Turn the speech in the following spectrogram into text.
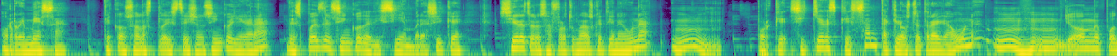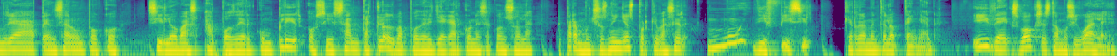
o remesa de consolas PlayStation 5 llegará después del 5 de diciembre. Así que si eres de los afortunados que tiene una, mm, porque si quieres que Santa Claus te traiga una, mm, yo me pondría a pensar un poco si lo vas a poder cumplir o si Santa Claus va a poder llegar con esa consola para muchos niños porque va a ser muy difícil que realmente lo obtengan. Y de Xbox estamos igual, ¿eh?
